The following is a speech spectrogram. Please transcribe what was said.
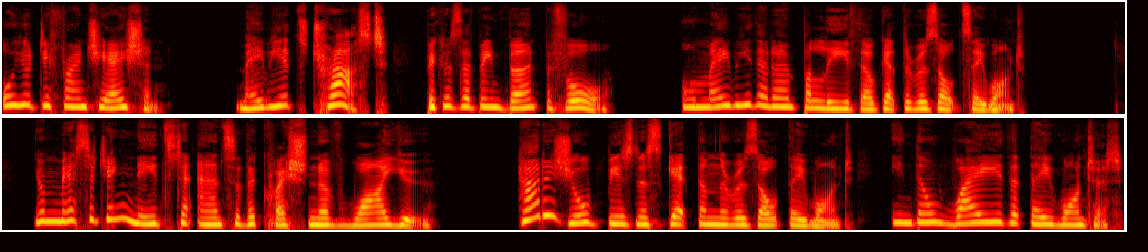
or your differentiation? Maybe it's trust because they've been burnt before, or maybe they don't believe they'll get the results they want. Your messaging needs to answer the question of why you. How does your business get them the result they want in the way that they want it?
